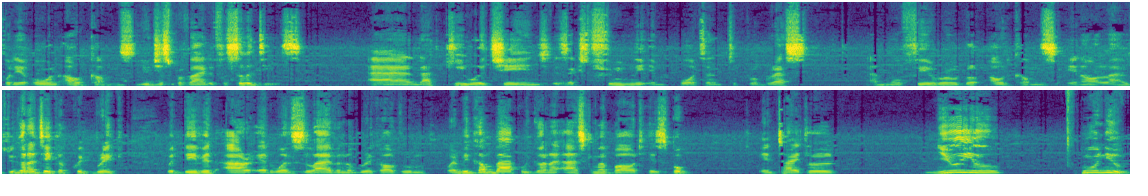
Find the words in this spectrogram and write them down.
for their own outcomes. You just provided facilities. And that keyword change is extremely important to progress and more favorable outcomes in our lives. We're going to take a quick break with David R. Edwards live in the breakout room. When we come back, we're going to ask him about his book entitled New You, Who Knew?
